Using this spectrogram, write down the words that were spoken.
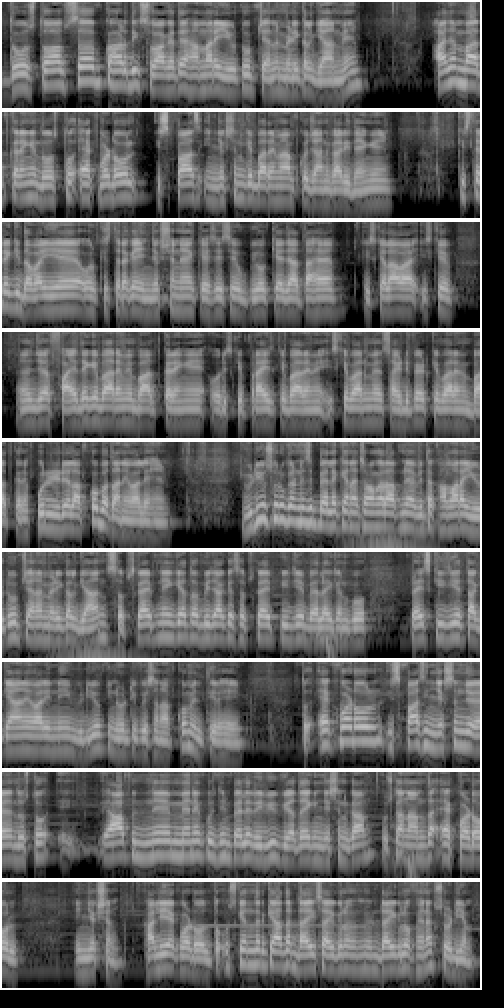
दोस्तों, आप सबका हार्दिक स्वागत है हमारे यूट्यूब चैनल मेडिकल ज्ञान में। आज हम बात करेंगे दोस्तों एक्वाडोल स्पास इंजेक्शन के बारे में आपको जानकारी देंगे। किस तरह की दवाई है और किस तरह का इंजेक्शन है, कैसे इसे उपयोग किया जाता है, इसके अलावा इसके जो फ़ायदे के बारे में बात करेंगे और इसके प्राइस के बारे में, इसके बारे में साइड इफ़ेक्ट के बारे में बात करें। पूरी डिटेल आपको बताने वाले हैं। वीडियो शुरू करने से पहले कहना चाहूँगा आपने अभी तक हमारा यूट्यूब चैनल मेडिकल ज्ञान सब्सक्राइब नहीं किया तो अभी जाके सब्सक्राइब कीजिए बेल आइकन को प्रेस कीजिए ताकि आने वाली नई वीडियो की नोटिफिकेशन आपको मिलती रहे। तो एक्वाडोल स्पास इंजेक्शन जो है, दोस्तों, आपने, मैंने कुछ दिन पहले रिव्यू किया था एक इंजेक्शन का, उसका नाम था एक्वाडोल इंजेक्शन खाली एक्वाडोल तो उसके अंदर क्या था? डाई साइक्लो डाइक्लोफेनक सोडियम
